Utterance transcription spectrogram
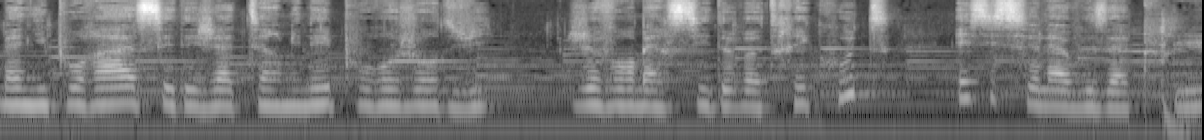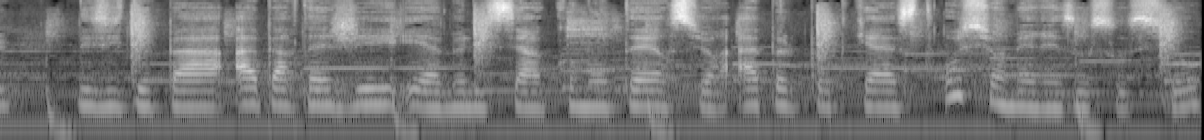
Manipura, c'est déjà terminé pour aujourd'hui. Je vous remercie de votre écoute et si cela vous a plu, n'hésitez pas à partager et à me laisser un commentaire sur Apple Podcast ou sur mes réseaux sociaux.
